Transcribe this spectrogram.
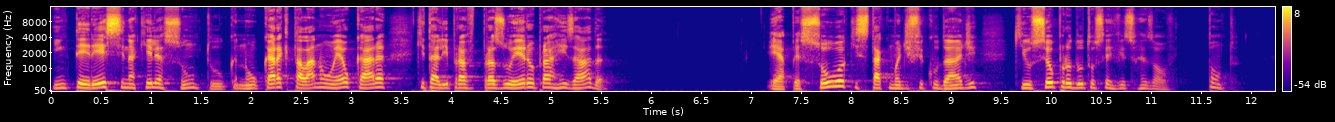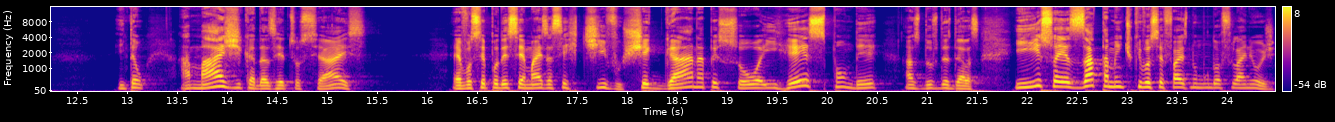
interesse naquele assunto. O cara que está lá não é o cara que está ali para zoeira ou para risada. É a pessoa que está com uma dificuldade que o seu produto ou serviço resolve. Ponto. Então, a mágica das redes sociais é você poder ser mais assertivo, chegar na pessoa e responder as dúvidas delas. E isso é exatamente o que você faz no mundo offline hoje.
